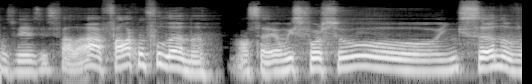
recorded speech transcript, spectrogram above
Às vezes fala, ah, fala com fulano. Nossa, é um esforço insano.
